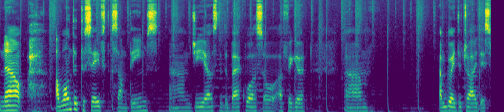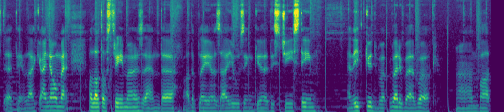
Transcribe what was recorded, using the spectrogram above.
Now I wanted to save some teams. Um, GLs to the back wall so I figured um, I'm going to try this uh, thing. Like I know a lot of streamers and uh, other players are using uh, this cheese team, and it could very well work. Um, but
